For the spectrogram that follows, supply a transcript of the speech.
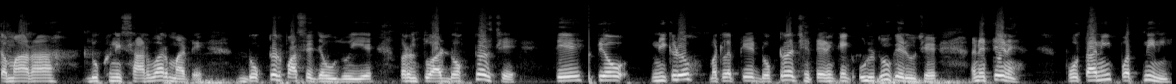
તમારા દુઃખની સારવાર માટે ડૉક્ટર પાસે જવું જોઈએ. પરંતુ આ ડૉક્ટર છે તે તેઓ નીકળ્યો, મતલબ કે ડૉક્ટર છે તેણે કંઈક ઉલટું કર્યું છે અને તેણે પોતાની પત્નીની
